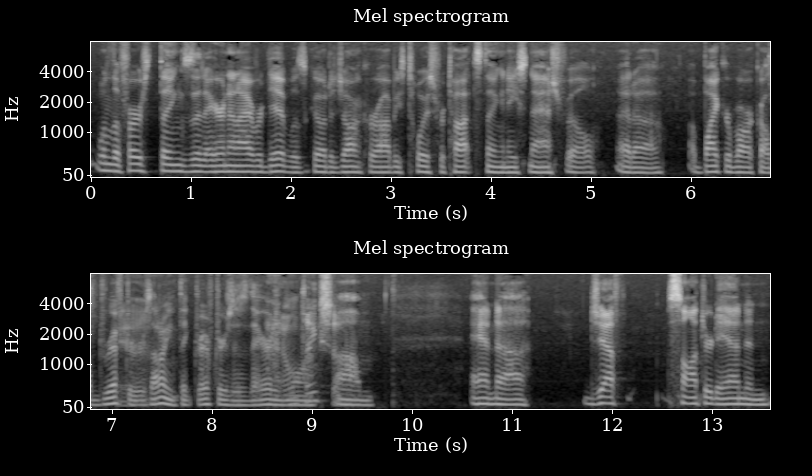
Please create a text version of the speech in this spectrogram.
one of the first things that Aaron and I ever did was go to John Corabi's Toys for Tots thing in East Nashville at a, a biker bar called Drifters. I don't even think Drifters is there anymore. I don't think so. Um, and uh, Jeff sauntered in, and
